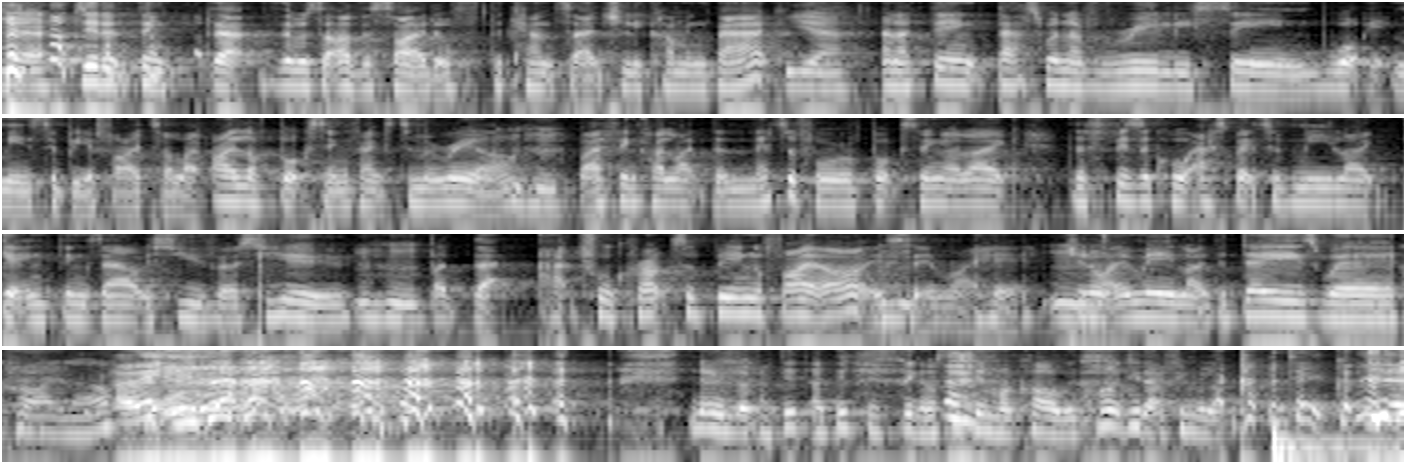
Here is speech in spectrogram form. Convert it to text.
Yeah. Didn't think that there was the other side of the cancer actually coming back. Yeah. And I think that's when I've really seen what it means to be a fighter. Like I love boxing thanks to Maria, Mm-hmm. but I think I like the metaphor of boxing. I like the physical aspect of me like getting things out. It's you versus you. Mm-hmm. But the actual crux of being a fighter is mm-hmm. sitting right here. Do you mm. know what I mean? Like the days where Cry now. no, look, I did I did this thing. I was sitting in my car. We can't do that thing. We're like cut the tape, cut the tape.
